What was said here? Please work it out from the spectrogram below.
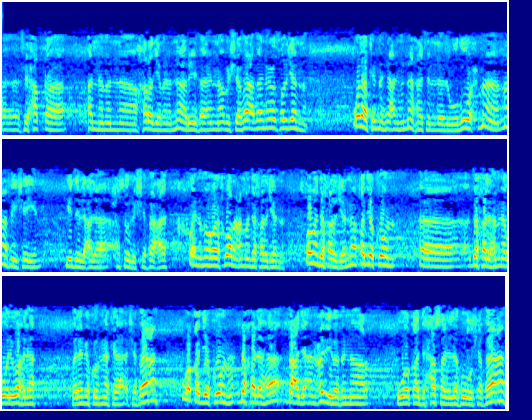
آه في حق أن من خرج من النار فإنه بالشفاعة فإنه يدخل الجنة. ولكنه يعني من ناحية الوضوح ما ما في شيء يدل على حصول الشفاعة وإنما هو إخبار عن من دخل الجنة. ومن دخل الجنة قد يكون آه دخلها من أول وهلة فلم يكن هناك شفاعة. وقد يكون دخلها بعد أن عذب في النار وقد حصل له شفاعة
